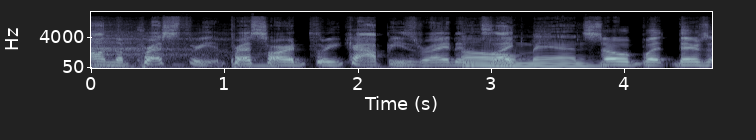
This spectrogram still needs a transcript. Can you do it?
on the press three press hard three copies, right? It's oh like man. so, but there's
